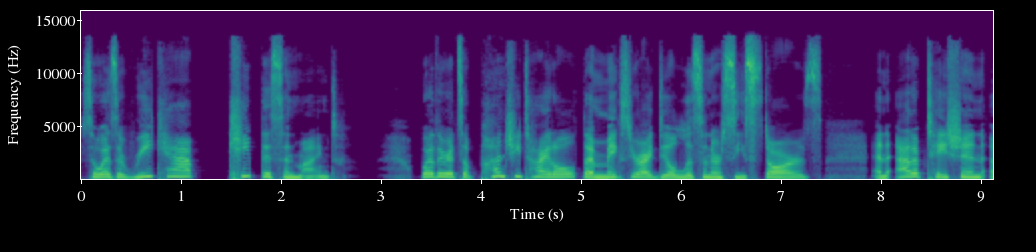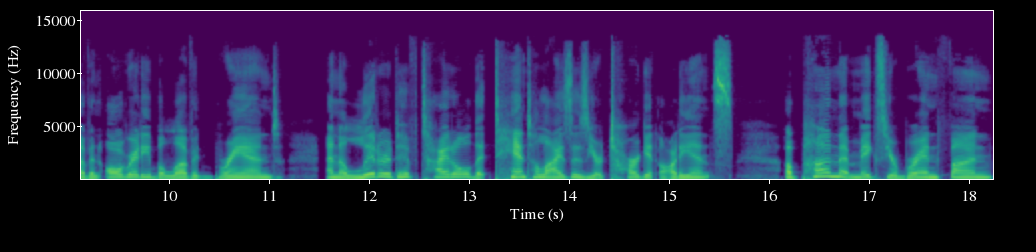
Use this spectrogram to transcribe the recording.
So, as a recap, keep this in mind. Whether it's a punchy title that makes your ideal listener see stars, an adaptation of an already beloved brand, an alliterative title that tantalizes your target audience, a pun that makes your brand fun,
